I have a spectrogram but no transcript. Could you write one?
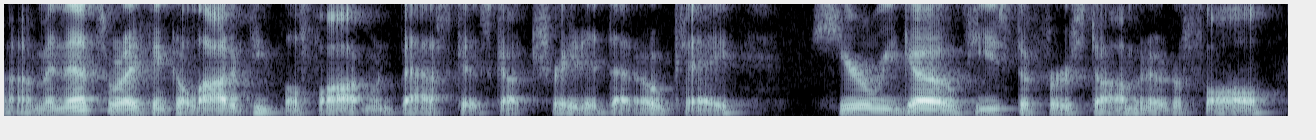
Um, and that's what I think a lot of people thought when Vazquez got traded that, okay, here we go. He's the first domino to fall.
